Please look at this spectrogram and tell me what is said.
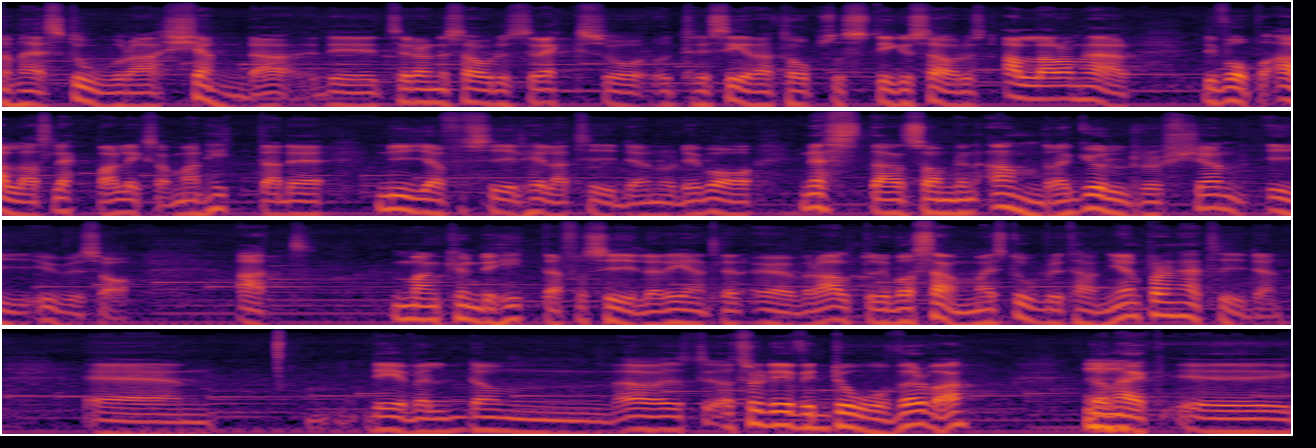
de här stora kända, det är Tyrannosaurus rex och, och Triceratops och Stegosaurus, alla de här, det var på allas läppar liksom. Man hittade nya fossil hela tiden och det var nästan som den andra guldruschen i USA. Att man kunde hitta fossiler egentligen överallt och det var samma i Storbritannien på den här tiden. Eh, det är väl de, jag tror det är vid Dover va? De Mm. här eh,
